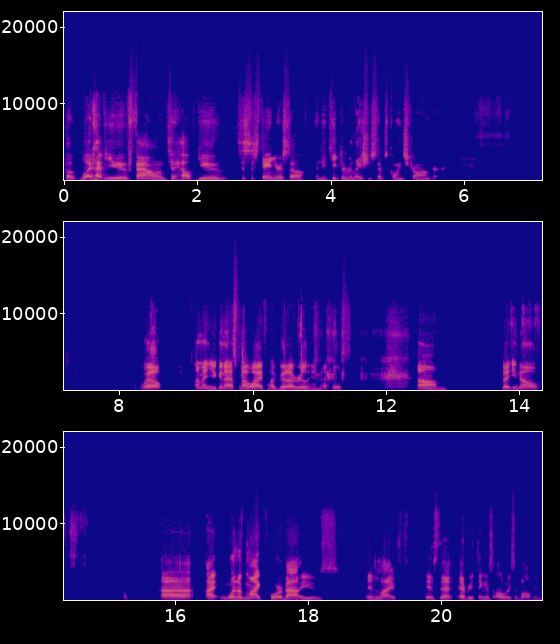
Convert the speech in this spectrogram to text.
but what have you found to help you to sustain yourself and to keep the relationships going stronger? Well, I mean, you can ask my wife how good I really am at this. Um, but you know, uh, I one of my core values in life is that everything is always evolving.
